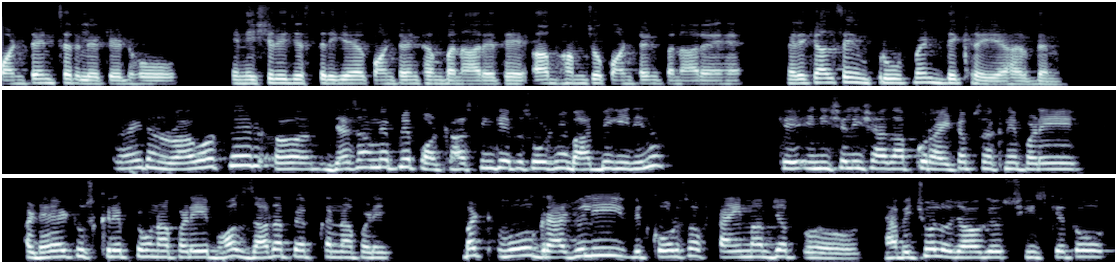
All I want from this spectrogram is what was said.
कंटेंट से रिलेटेड हो इनिशियली जिस तरीके का कंटेंट हम बना रहे थे अब हम जो कंटेंट बना रहे हैं मेरे ख्याल से इम्प्रूवमेंट दिख रही है हर दिन। राइट अनुराग और फिर जैसा हमने अपने पॉडकास्टिंग के एपिसोड में बात भी की थी ना कि इनिशियली शायद आपको राइटअप्स रखने पड़े अडेयर टू स्क्रिप्ट होना पड़े बहुत ज़्यादा प्रेप करना पड़े बट वो gradually with course of time आप जब हैबिचुअल हो जाओगे उस चीज़ के तो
